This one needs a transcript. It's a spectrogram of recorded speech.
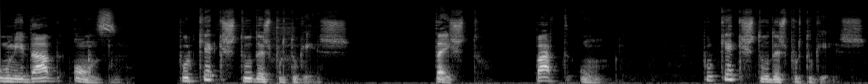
Unidade 11. Por que é que estudas português? Texto. Parte 1. Por que é que estudas português?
